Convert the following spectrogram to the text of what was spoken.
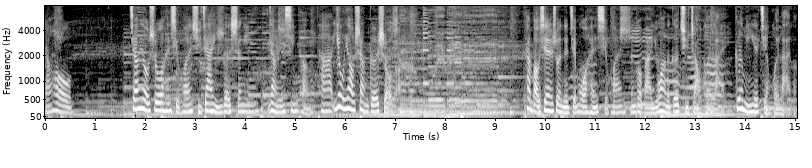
然后江佑说很喜欢徐佳莹的声音，让人心疼。她又要上歌手了。探宝先生说你的节目我很喜欢，能够把遗忘的歌曲找回来，歌名也捡回来了。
